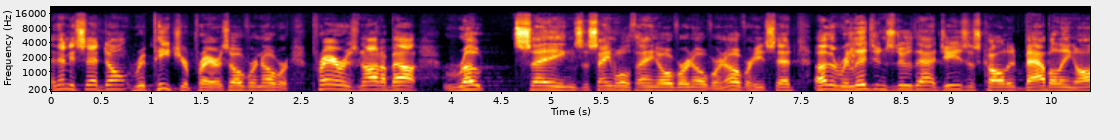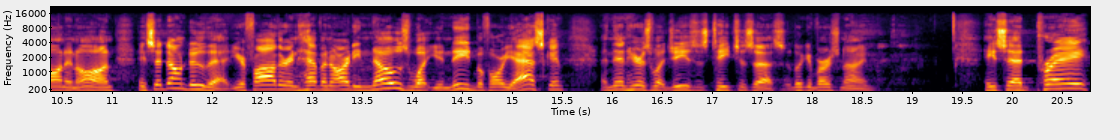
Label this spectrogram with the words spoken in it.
And then he said, Don't repeat your prayers over and over. Prayer is not about rote sayings, the same old thing over and over and over. He said, Other religions do that. Jesus called it babbling on and on. He said, Don't do that. Your Father in heaven already knows what you need before you ask Him. And then here's what Jesus teaches us. Look at verse 9. He said, Pray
